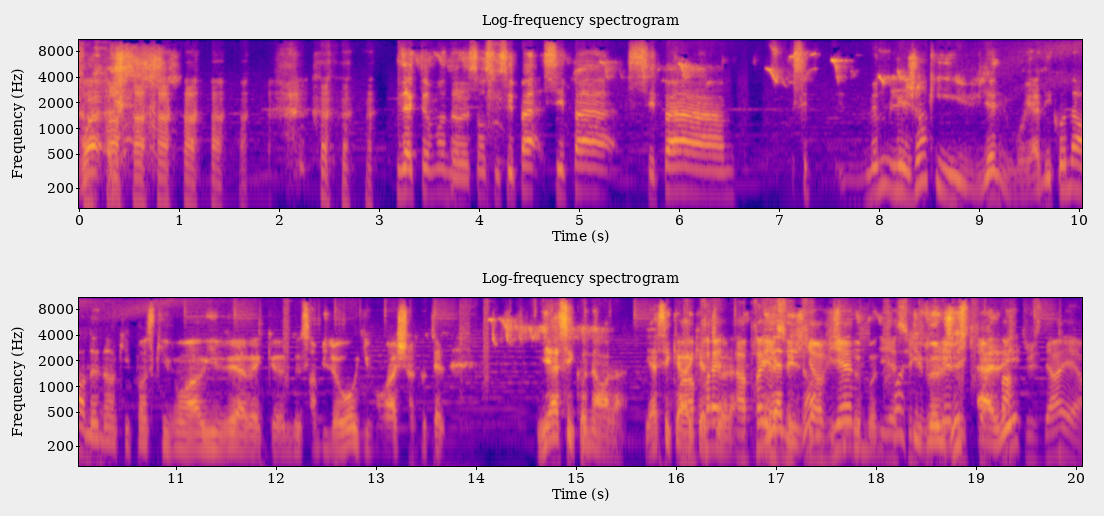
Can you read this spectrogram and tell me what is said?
Voilà. Exactement dans le sens où c'est pas, c'est pas, c'est pas, même les gens qui viennent. Bon, il y a des connards dedans qui pensent qu'ils vont arriver avec euh, 200 000 euros, qui vont acheter un hôtel. Il y a ces connards là, il y a ces Après, caricatures là. après, il y a, des qui gens qui sont reviennent, a foi, qui qui veulent juste qui aller. juste derrière.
